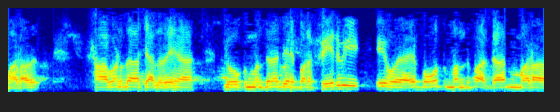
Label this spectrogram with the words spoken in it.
ਮਾੜਾ ਸਾਵਣ ਦਾ ਚੱਲ ਰਿਹਾ। ਲੋਕ ਮੰਦਿਰਾਂ 'ਚ ਪਰ ਫਿਰ ਵੀ ਇਹ ਹੋਇਆ। ਇਹ ਬਹੁਤ ਮੰਦਭਾਗਾ ਮਾੜਾ।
